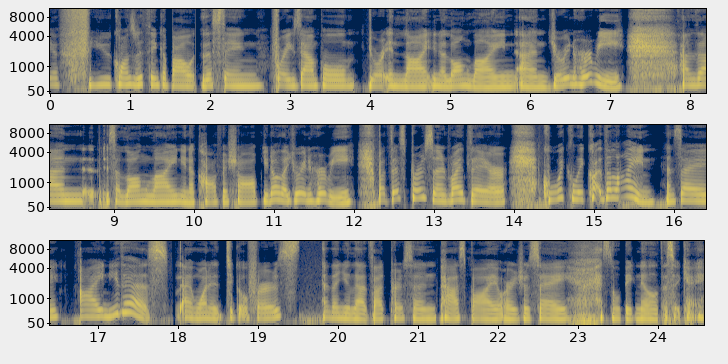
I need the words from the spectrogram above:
If you constantly think about this thing, for example, you're in line, in a long line and you're in a hurry and then it's a long line in a coffee shop. You know that you're in a hurry, but this person right there quickly cut the line and say, I need this. I wanted to go first. And then you let that person pass by or just say it's no big deal. That's okay.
